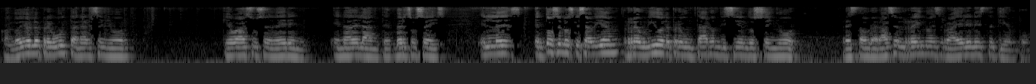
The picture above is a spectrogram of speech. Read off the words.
Cuando ellos le preguntan al Señor qué va a suceder en, en adelante, verso 6, entonces los que se habían reunido le preguntaron diciendo, Señor, ¿restaurarás el reino de Israel en este tiempo?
